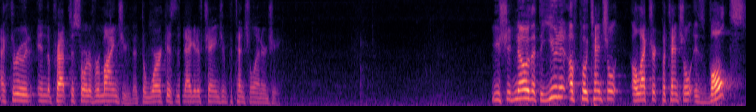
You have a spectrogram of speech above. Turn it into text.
I threw it in the prep to sort of remind you that the work is the negative change in potential energy. You should know that the unit of potential, electric potential is volts.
